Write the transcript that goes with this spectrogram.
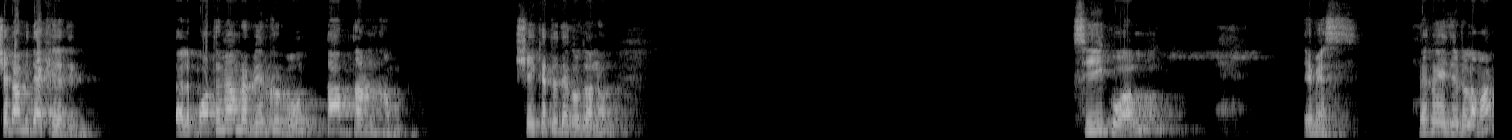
সেটা আমি দেখিয়ে দিব। তাহলে প্রথমে আমরা বের করব তাপ ধারণ ক্ষমতা। সেই ক্ষেত্রে দেখো জানো সি ইকুয়াল এম এস দেখো এই যেটা হলো আমার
